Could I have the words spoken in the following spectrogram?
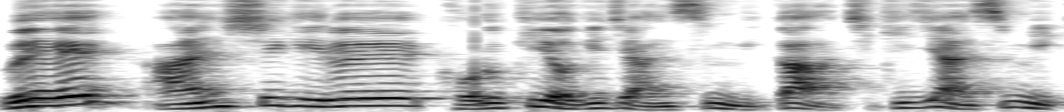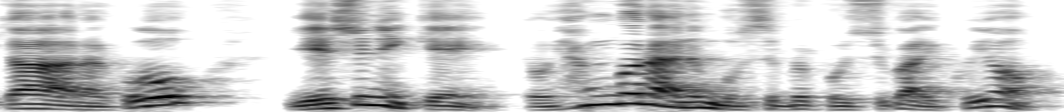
왜 안식일을 거룩히 여기지 않습니까? 지키지 않습니까? 라고 예수님께 또 향번하는 모습을 볼 수가 있고요.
